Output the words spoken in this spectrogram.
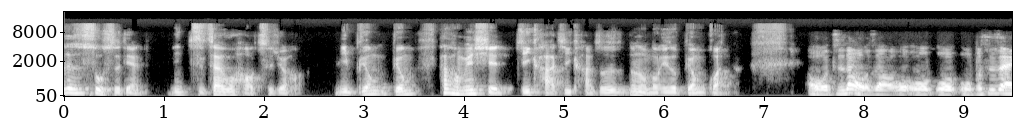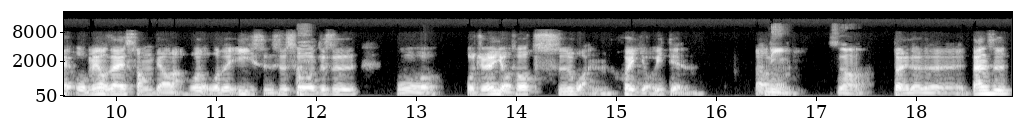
就是素食店，你只在乎好吃就好，你不用不用，它旁边写几卡几卡，就是那种东西都不用管的。哦，我知道，我知道，我我我我不是在，我没有在双标啦。我我的意思是说，就是我我觉得有时候吃完会有一点呃，腻是吗？对对对对，但是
